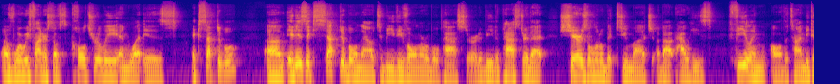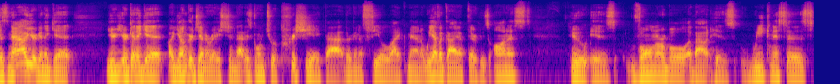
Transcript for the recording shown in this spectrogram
of where we find ourselves culturally and what is acceptable. Um, it is acceptable now to be the vulnerable pastor, to be the pastor that shares a little bit too much about how he's feeling all the time, because now you're going to get you're, you're going to get a younger generation that is going to appreciate that. They're going to feel like, man, we have a guy up there who's honest, who is vulnerable about his weaknesses.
